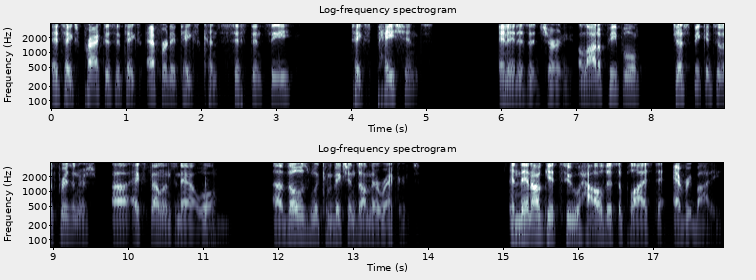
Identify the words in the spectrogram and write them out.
It takes practice. It takes effort. It takes consistency. It takes patience and it is a journey. A lot of people, just speaking to the prisoners, uh, ex felons now, well, uh, those with convictions on their records. And then I'll get to how this applies to everybody.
